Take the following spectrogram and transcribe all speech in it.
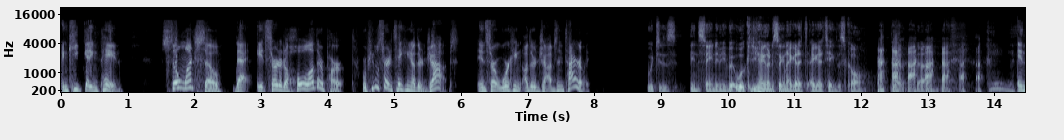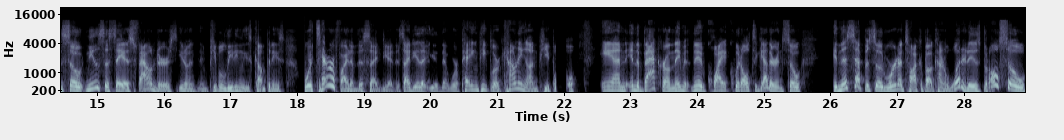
and keep getting paid. So much so that it started a whole other part where people started taking other jobs and start working other jobs entirely. Which is insane to me. But well, could you hang on a second? I gotta I gotta take this call. Yeah, um. and so needless to say, as founders, you know, people leading these companies, we're terrified of this idea. This idea that that we're paying people or counting on people. And in the background, they, they have quiet quit altogether. And so in this episode, we're going to talk about kind of what it is, but also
